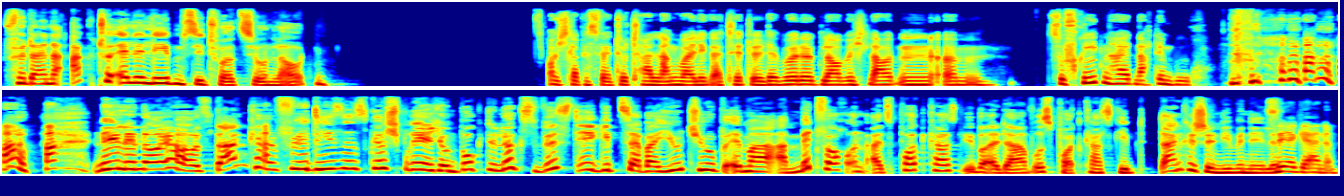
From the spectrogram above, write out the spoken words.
für deine aktuelle Lebenssituation lauten? Oh, ich glaube, es wäre ein total langweiliger Titel. Der würde, glaube ich, lauten ähm, Zufriedenheit nach dem Buch. Nele Neuhaus, danke für dieses Gespräch. Und Book Deluxe, wisst ihr, gibt's ja bei YouTube immer am Mittwoch und als Podcast überall da, wo es Podcasts gibt. Dankeschön, liebe Nele. Sehr gerne.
